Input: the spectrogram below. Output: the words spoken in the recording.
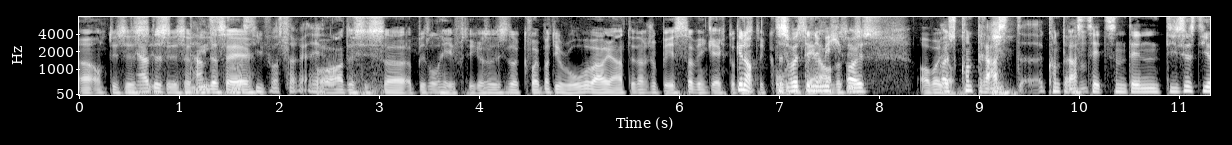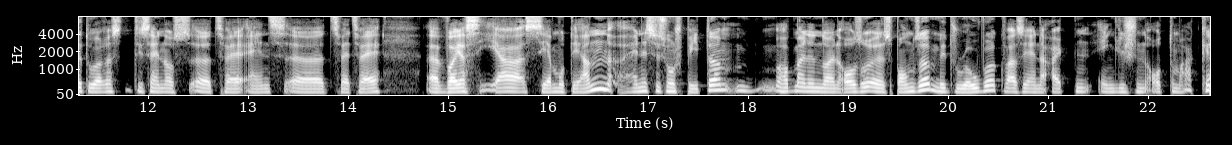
und dieses, Ja, das dieses lila tanzt sei, massiv aus der Reihe. boah, das ist äh, ein bisschen heftig. Also das ist, da gefällt mir die Rover-Variante dann schon besser, wenngleich da genau, das Trikot das wollte ich nämlich als, Aber als ja. Kontrast, äh, Kontrast Mhm. setzen, denn dieses Diadora-Design aus äh, 2.1, äh, 2.2 äh, war ja sehr, sehr modern. Eine Saison später hat man einen neuen Aus äh, Sponsor mit Rover, quasi einer alten englischen Automarke.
